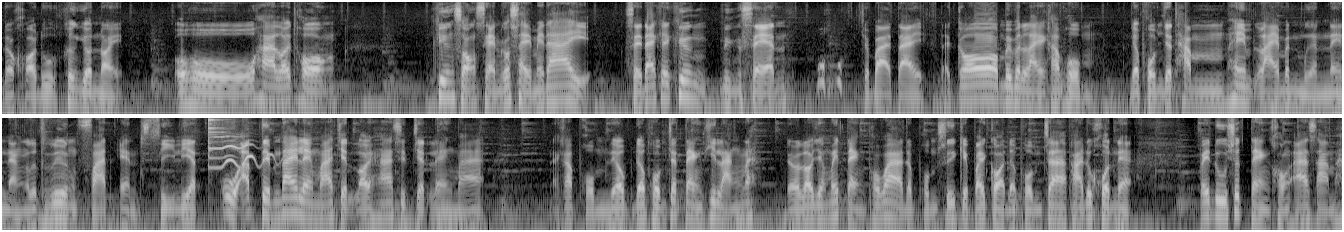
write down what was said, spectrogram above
เดี๋ยวขอดูเครื่องยนต์หน่อย โอ้โห 500 ทอง เครื่อง 2 0 0 0 0 0ก็ใส่ไม่ได้ ใส่ได้แค่เครื่อง1 0 0 0 0แสนจะบ้าตาย แต่ก็ไม่เป็นไรครับผม เดี๋ยวผมจะทำให้ลายมันเหมือนในหนังเรื่อง Fast and Serious โอ้อัพเต็มได้แรงม้า 757 แรงม้านะครับผมเดี๋ยวเดี๋ยวผมจะแต่งทีหลังนะ เดี๋ยวเรายังไม่แต่งเพราะว่าเดี๋ยวผมซื้อเก็บไว้ก่อนเดี๋ยวผมจะพาทุกคนเนี่ยไปดูชุดแต่งของ R35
